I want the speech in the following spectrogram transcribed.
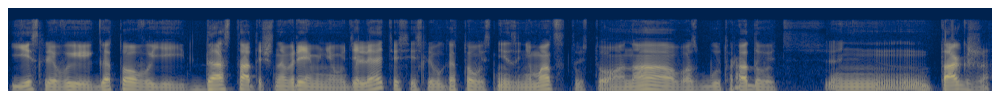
если вы готовы ей достаточно времени уделять, то есть если вы готовы с ней заниматься, то, есть, то она вас будет радовать так же.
